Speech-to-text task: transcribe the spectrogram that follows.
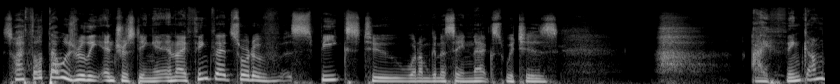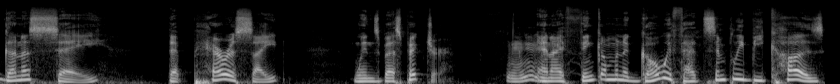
So I thought that was really interesting. And I think that sort of speaks to what I'm going to say next, which is I think I'm going to say that Parasite wins Best Picture. Mm-hmm. And I think I'm going to go with that simply because,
